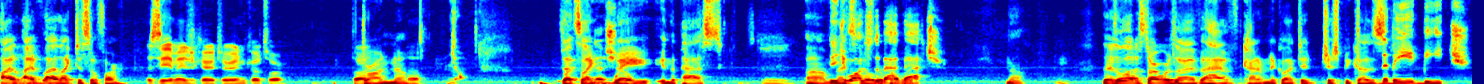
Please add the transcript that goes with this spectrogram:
I, I've, I liked it so far. Is he a major character in KOTOR? Thrawn? No. Oh. No. That's But in like the show- way in the past. Hmm. Um, Did you watch still the Bad Batch? No. There's a lot of Star Wars I've I have kind of neglected just because The Bad Beach.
